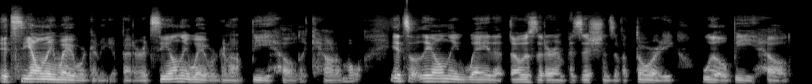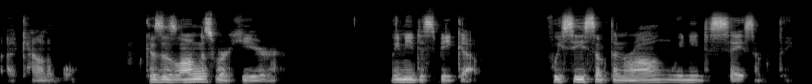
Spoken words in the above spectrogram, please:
It's the only way we're going to get better. It's the only way we're going to be held accountable. It's the only way that those that are in positions of authority will be held accountable. Because as long as we're here, we need to speak up. If we see something wrong, we need to say something.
